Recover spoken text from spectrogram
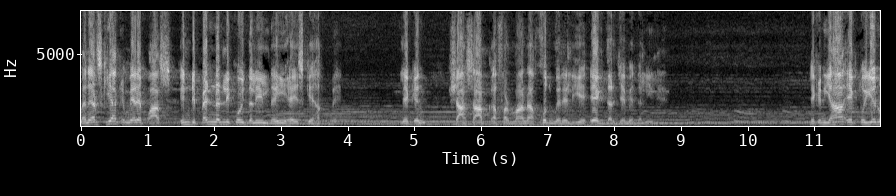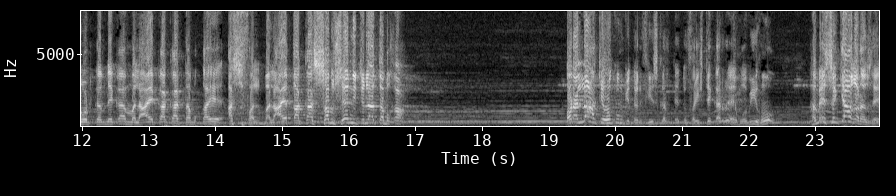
मैंने अर्ज़ किया कि मेरे पास इंडिपेंडेंटली कोई दलील नहीं है इसके हक में लेकिन शाह साहब का फरमाना खुद मेरे लिए एक दर्जे में दलील है। लेकिन यहाँ एक तो यह नोट करने का, मलायका का तबका असफल। मलायका का सबसे निचला तबका। और अल्लाह के हुक्म की तनफीज करते तो फरिश्ते कर रहे हैं, वो भी हो। हमें से क्या गरज है?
